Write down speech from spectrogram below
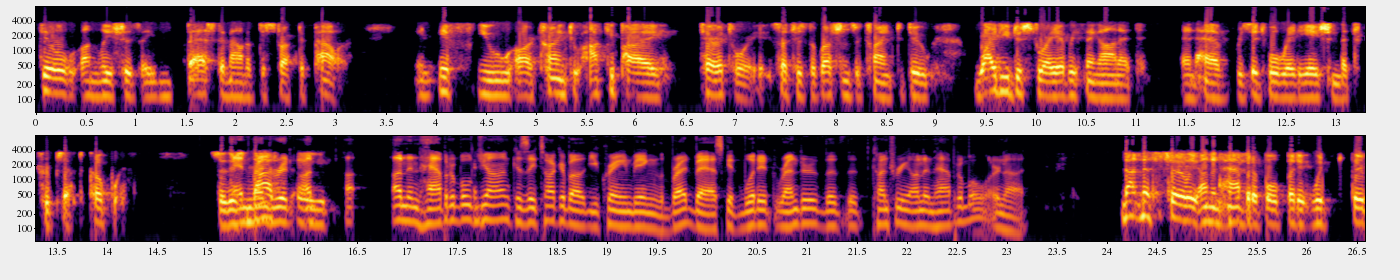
still unleashes a vast amount of destructive power. And if you are trying to occupy territory, such as the Russians are trying to do, why do you destroy everything on it and have residual radiation that your troops have to cope with? So there's and render it un- uh, uninhabitable, John, because they talk about Ukraine being the breadbasket. Would it render the, the country uninhabitable or not? Not necessarily uninhabitable, but it would there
